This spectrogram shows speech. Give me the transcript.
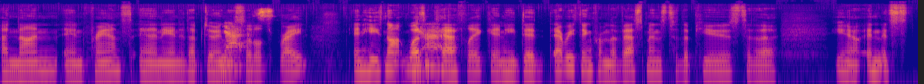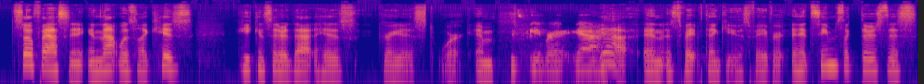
a nun in France, and he ended up doing yes. this little, right? And he's not wasn't Yeah. Catholic, and he did everything from the vestments to the pews to the, you know, and it's so fascinating. And that was like his, he considered that his greatest work, and His favorite, yeah. yeah, and his fa- thank you, his favorite. And it seems like there's this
